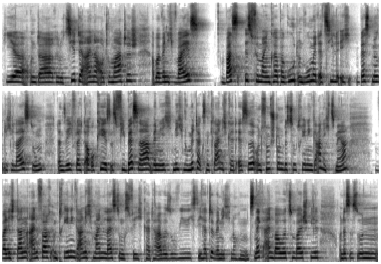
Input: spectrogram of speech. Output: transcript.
hier und da reduziert der eine automatisch. Aber wenn ich weiß, was ist für meinen Körper gut und womit erziele ich bestmögliche Leistung, dann sehe ich vielleicht auch, okay, es ist viel besser, wenn ich nicht nur mittags eine Kleinigkeit esse und fünf Stunden bis zum Training gar nichts mehr, weil ich dann einfach im Training gar nicht meine Leistungsfähigkeit habe, so wie ich sie hätte, wenn ich noch einen Snack einbaue zum Beispiel. Und das ist so ein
